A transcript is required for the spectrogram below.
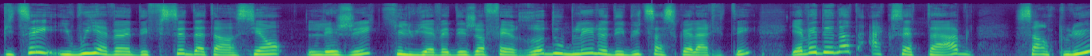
Puis, tu sais, oui, il y avait un déficit d'attention léger qui lui avait déjà fait redoubler le début de sa scolarité. Il y avait des notes acceptables, sans plus.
